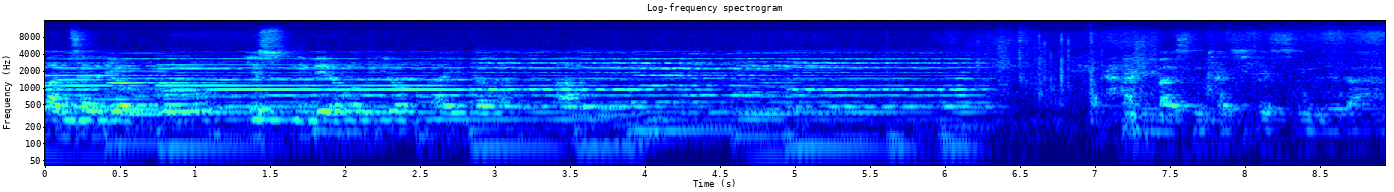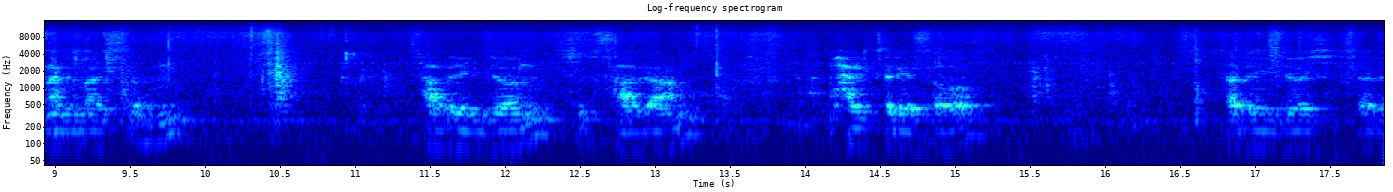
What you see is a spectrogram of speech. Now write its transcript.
감사드렸고 예수님의 이름으로 기도합나이다. 아멘. 하나님 말씀 찾으시겠습니다. 하나님 말씀. 사도행전 14장 8절에서 사도행전 14장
